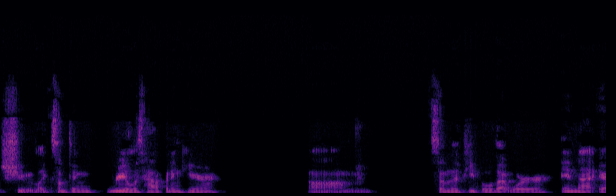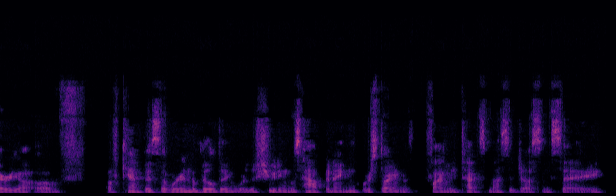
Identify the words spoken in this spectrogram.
shoot like something real is happening here. Um, some of the people that were in that area of of campus that were in the building where the shooting was happening were starting to finally text message us and say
